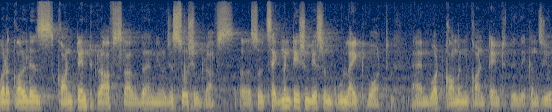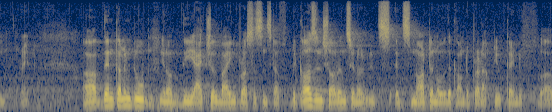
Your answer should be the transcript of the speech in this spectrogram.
what are called as content graphs rather than you know just social graphs. Uh, so it's segmentation based on who liked what and what common content they, they consume, right? Uh, then coming to you know the actual buying process and stuff, because insurance, you know, it's it's not an over-the-counter product. You kind of, uh,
